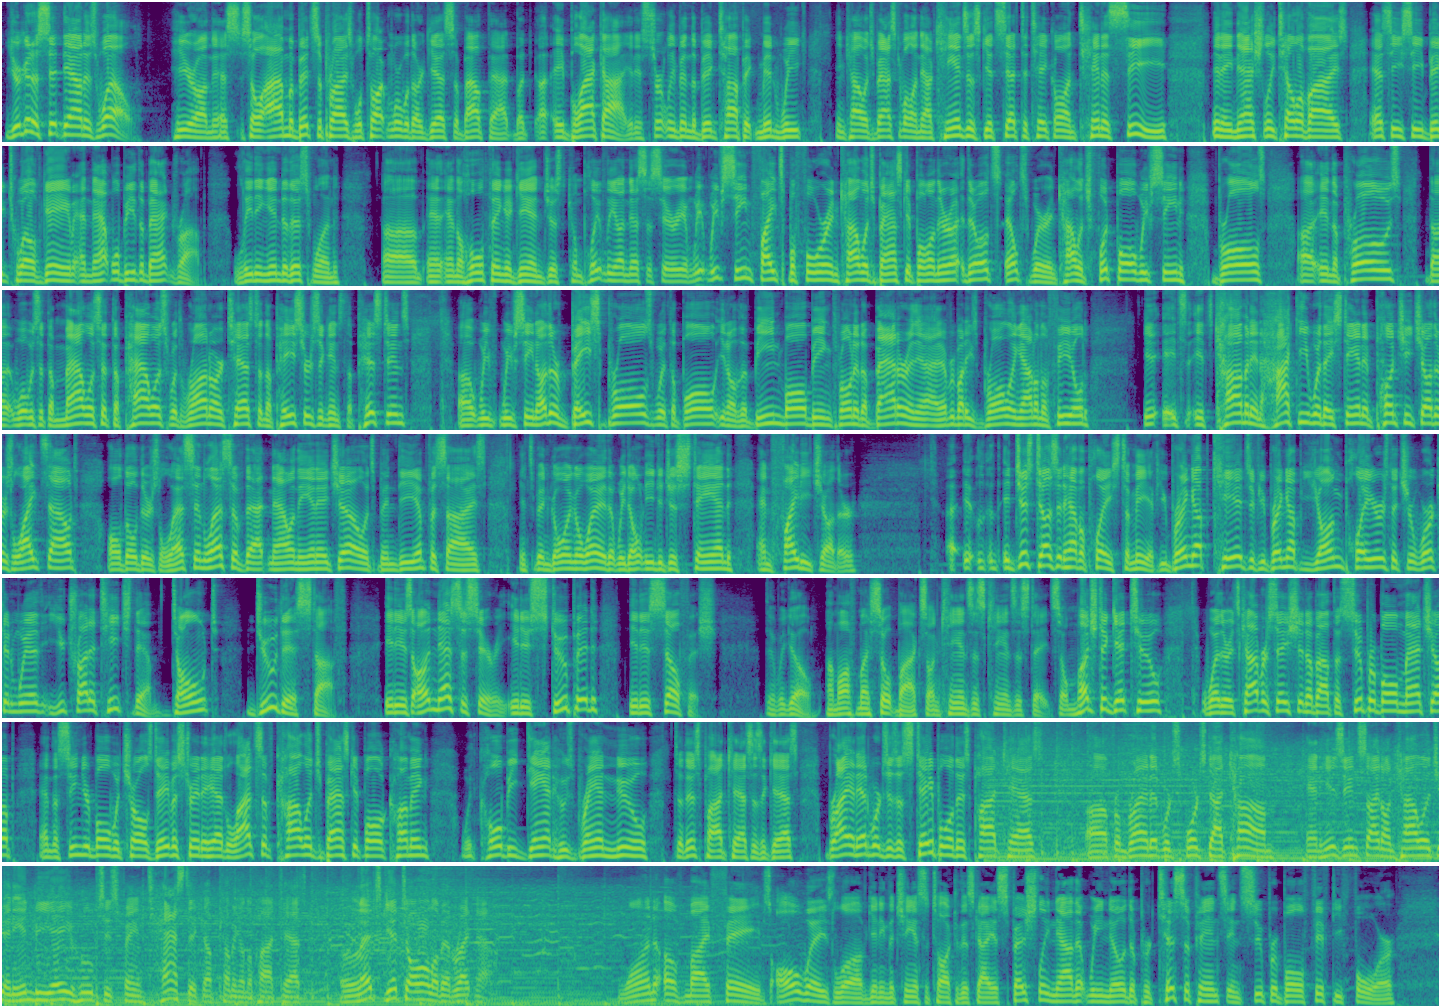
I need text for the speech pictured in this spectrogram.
You're going to sit down as well here on this. So I'm a bit surprised. We'll talk more with our guests about that. But uh, a black eye. It has certainly been the big topic midweek in college basketball. And now Kansas gets set to take on Tennessee in a nationally televised SEC Big 12 game. And that will be the backdrop leading into this one uh, and, and, the whole thing again just completely unnecessary. And we, we've seen fights before in college basketball, and they're they're elsewhere in college football. We've seen brawls uh, in the pros. The what was it? The malice at the palace with Ron Artest and the Pacers against the Pistons. Uh, we've we've seen other base brawls with the ball, you know, the bean ball being thrown at a batter, and everybody's brawling out on the field it's it's common in hockey where they stand and punch each other's lights out. Although there's less and less of that now in the NHL, it's been de-emphasized. It's been going away that we don't need to just stand and fight each other. Uh, it, it just doesn't have a place to me. If you bring up kids, if you bring up young players that you're working with, you try to teach them. Don't do this stuff. It is unnecessary. It is stupid. It is selfish. There we go. I'm off my soapbox on Kansas, Kansas State. So much to get to, whether it's conversation about the Super Bowl matchup and the Senior Bowl with Charles Davis straight ahead. Lots of college basketball coming with Colby Dant, who's brand new to this podcast as a guest. Brian Edwards is a staple of this podcast uh, from BrianEdwardsSports.com, and his insight on college and NBA hoops is fantastic upcoming on the podcast. Let's get to all of it right now. One of my faves. Always love getting the chance to talk to this guy, especially now that we know the participants in Super Bowl 54.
